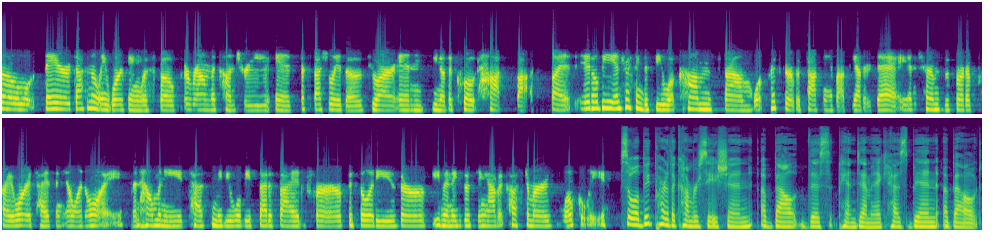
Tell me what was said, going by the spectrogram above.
So they are definitely working with folks around the country, especially those who are in, you know, the quote hot spots But it'll be interesting to see what comes from what Pritzker was talking about the other day in terms of sort of prioritizing Illinois and how many tests maybe will be set aside for facilities or even existing Abbott customers locally. So, a big part of the conversation about this pandemic has been about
